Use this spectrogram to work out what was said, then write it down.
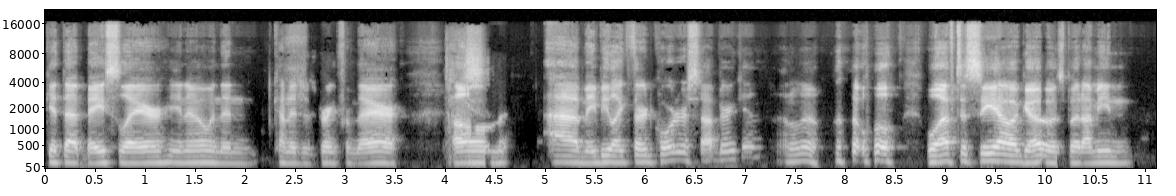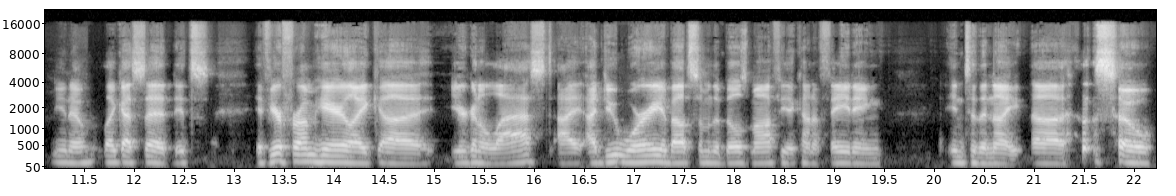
get that base layer, you know, and then kind of just drink from there. Um, uh, maybe like third quarter, stop drinking. I don't know. we'll we'll have to see how it goes. But I mean, you know, like I said, it's if you're from here, like uh, you're gonna last. I I do worry about some of the Bills Mafia kind of fading into the night. Uh, so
